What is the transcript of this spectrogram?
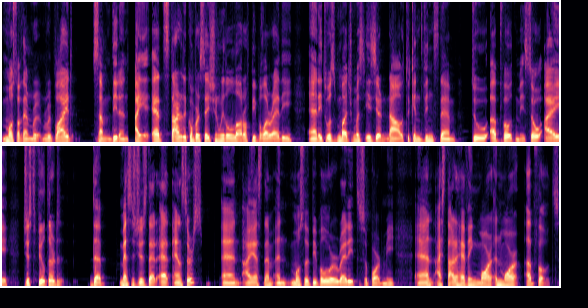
most of them re- replied, some didn't. I had started a conversation with a lot of people already, and it was much much easier now to convince them to upvote me. So I just filtered the messages that had answers, and I asked them, and most of the people were ready to support me, and I started having more and more upvotes.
